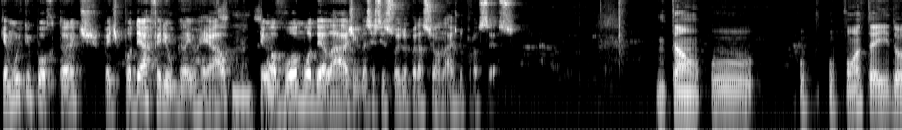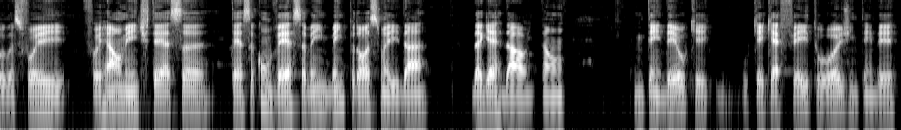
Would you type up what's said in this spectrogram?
Que é muito importante para a gente poder aferir o ganho real, sim, sim. ter uma boa modelagem das restrições operacionais do processo. Então, o, o, o ponto aí, Douglas, foi, foi realmente ter essa, ter essa conversa bem, bem próxima aí da, da Gerdau. Então, entender o que, o que, é feito hoje, entender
